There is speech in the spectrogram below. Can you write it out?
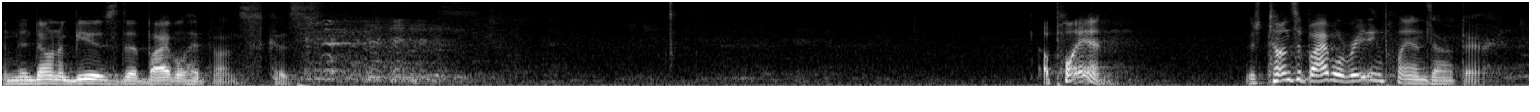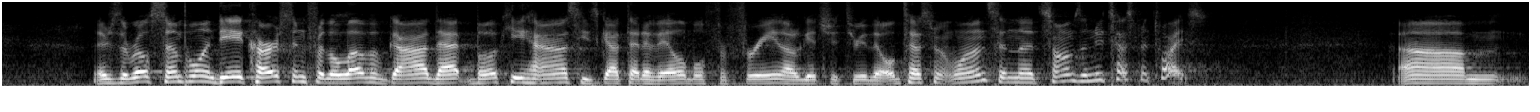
And then don't abuse the Bible headphones because. a plan. There's tons of Bible reading plans out there. There's the real simple one, D.A. Carson, For the Love of God, that book he has, he's got that available for free. That'll get you through the Old Testament once and the Psalms and New Testament twice. Um,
